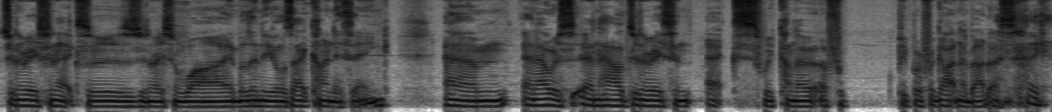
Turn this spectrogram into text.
Generation Xers, Generation Y, millennials, that kind of thing. Um, and I was, and how Generation X, we kind of, uh, people have forgotten about us.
